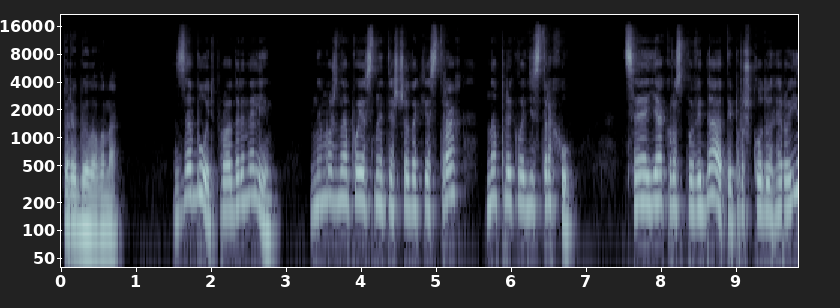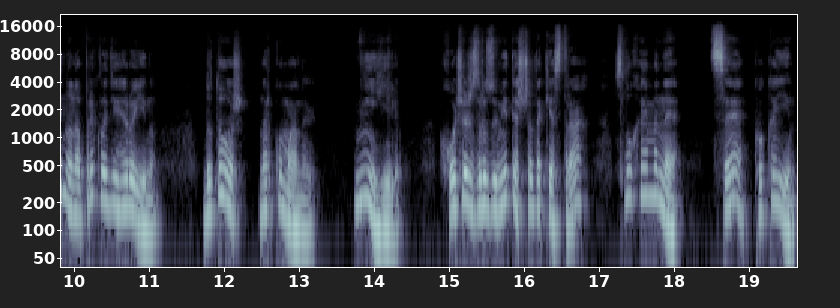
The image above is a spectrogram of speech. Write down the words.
перебила вона. Забудь про адреналін. Не можна пояснити, що таке страх на прикладі страху. Це як розповідати про шкоду героїну на прикладі героїну. До того ж, наркоманові. Ні, Гілю. Хочеш зрозуміти, що таке страх? Слухай мене, це кокаїн.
